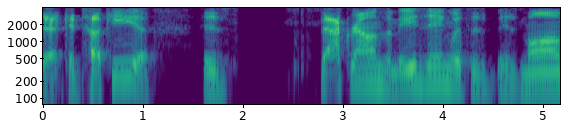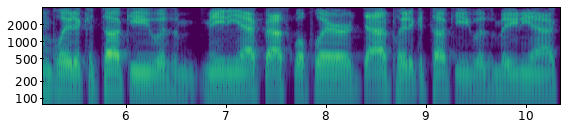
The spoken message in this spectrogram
at Kentucky. His background's amazing with his his mom played at Kentucky, was a maniac basketball player. Dad played at Kentucky, was a maniac.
